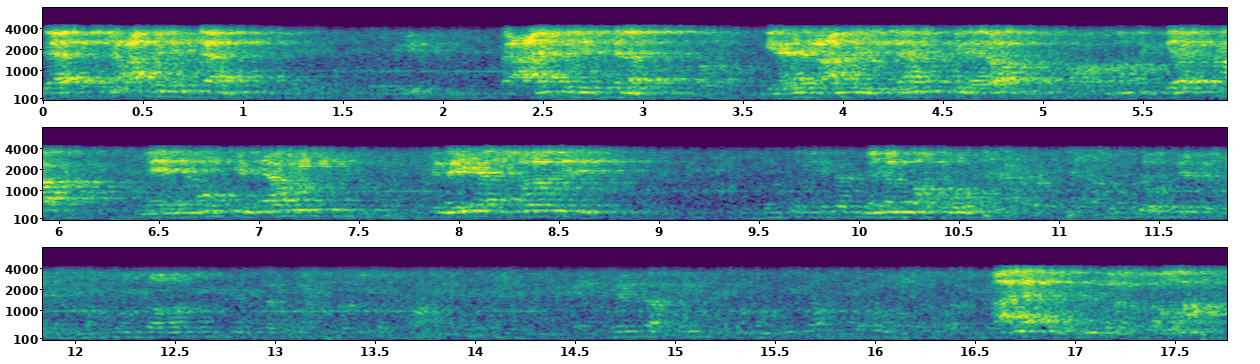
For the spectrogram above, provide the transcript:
ده العامل الثاني عامل الثاني جهاز عامل الثاني في رأس السرطانات الجافة ممكن قوي تلاقيها صور من المفروض على أنت بتصلحها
